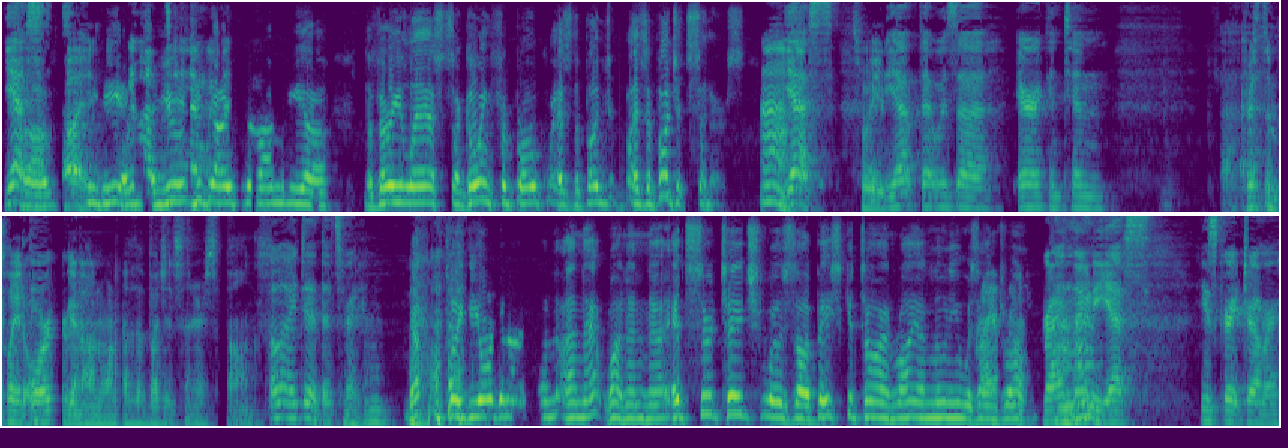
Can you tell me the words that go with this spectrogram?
yes, uh, Right. CD, and, We love and you Tim. you guys are on the uh, the very last uh, going for broke as the budget as the budget sinners. yes, sweet. yep. That was uh, Eric and Tim. Uh, Kristen played organ on one of the Budget Center songs. oh, I did. That's right. Mhm. Yep, you played the organ on, on that one, and uh, Ed Sertage was uh, bass guitar, and Ryan Looney was on drum. Ryan Mhm. Looney, yes, he's a great drummer.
